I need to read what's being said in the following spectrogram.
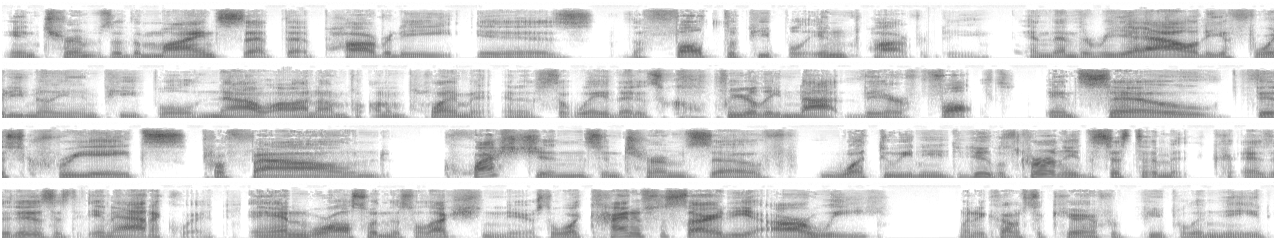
in terms of the mindset that poverty is the fault of people in poverty, and then the reality of 40 million people now on un- unemployment, and it's the way that it's clearly not their fault. And so this creates profound questions in terms of what do we need to do? Because currently the system as it is is inadequate and we're also in this election year. So what kind of society are we when it comes to caring for people in need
